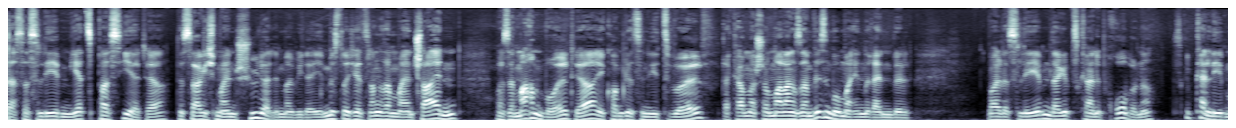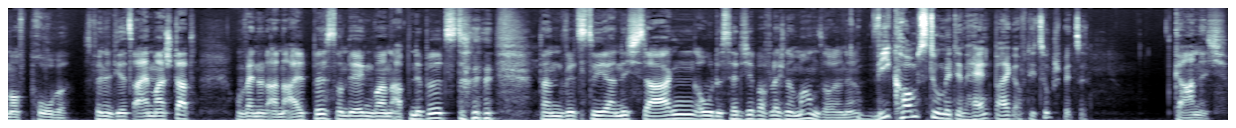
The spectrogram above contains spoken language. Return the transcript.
dass das Leben jetzt passiert. Ja, das sage ich meinen Schülern immer wieder. Ihr müsst euch jetzt langsam mal entscheiden, was ihr machen wollt. Ja, ihr kommt jetzt in die zwölf, da kann man schon mal langsam wissen, wo man hinrennen will. Weil das Leben, da gibt es keine Probe, ne? Es gibt kein Leben auf Probe. Es findet jetzt einmal statt. Und wenn du dann alt bist und irgendwann abnippelst, dann willst du ja nicht sagen, oh, das hätte ich aber vielleicht noch machen sollen. Ja? Wie kommst du mit dem Handbike auf die Zugspitze? Gar nicht.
